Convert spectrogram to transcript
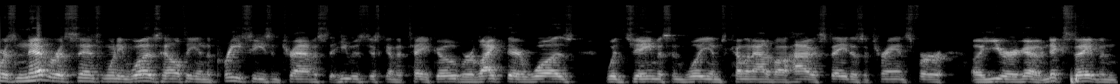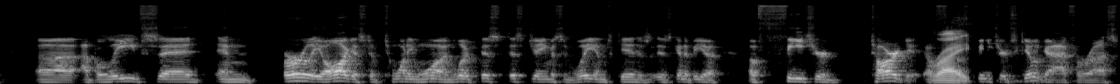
was never a sense when he was healthy in the preseason, Travis, that he was just going to take over like there was with Jameson Williams coming out of Ohio State as a transfer a year ago. Nick Saban, uh, I believe, said in early August of 21, look, this this Jameson Williams kid is, is going to be a, a featured target, a, right. a featured skill guy for us.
